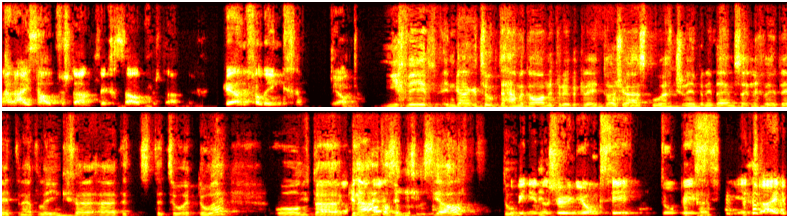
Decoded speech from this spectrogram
nein, nein selbstverständlich, selbstverständlich. Gern verlinken, ja. Ich werde im Gegenzug, da haben wir gar nicht drüber geredet, du hast ja auch ein Buch geschrieben in dem Sinne, ich werde dort einen Link äh, dazu tun. Und äh, genau, das ist es, ja. Du, du bin ich noch schön jung gewesen, du bist die Entscheidung.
